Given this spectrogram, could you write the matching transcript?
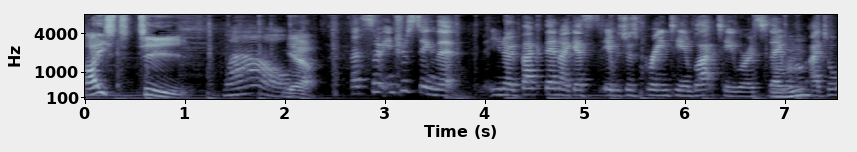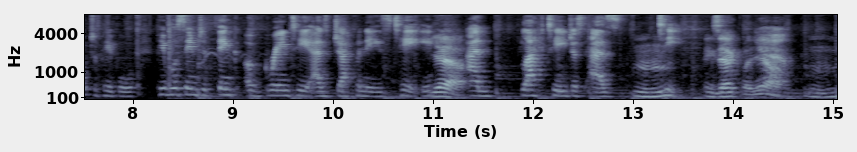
iced tea. Wow. Yeah. That's so interesting that you know back then I guess it was just green tea and black tea, whereas today Mm-hmm. when I talk to people, people seem to think of green tea as Japanese tea. Yeah. And black tea just as Mhm. tea. Exactly. Yeah. Yeah. hmm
